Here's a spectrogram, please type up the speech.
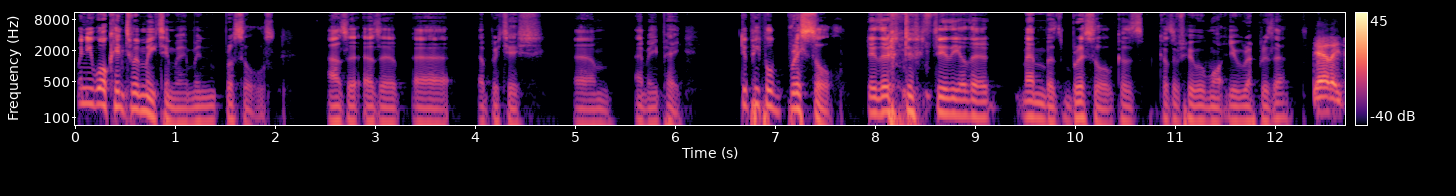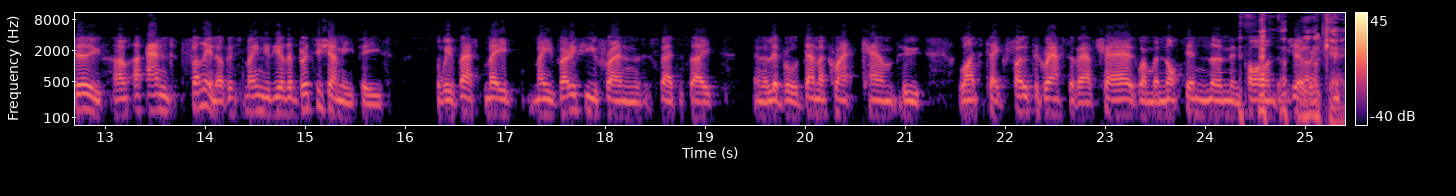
when you walk into a meeting room in Brussels as a as a uh, a British um, MEP, do people bristle? Do the do, do the other members bristle because because of who and what you represent? Yeah, they do. Um, and funnily enough, it's mainly the other British MEPs. We've made made very few friends. It's fair to say in the Liberal Democrat camp who like to take photographs of our chairs when we're not in them in Parliament. okay.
